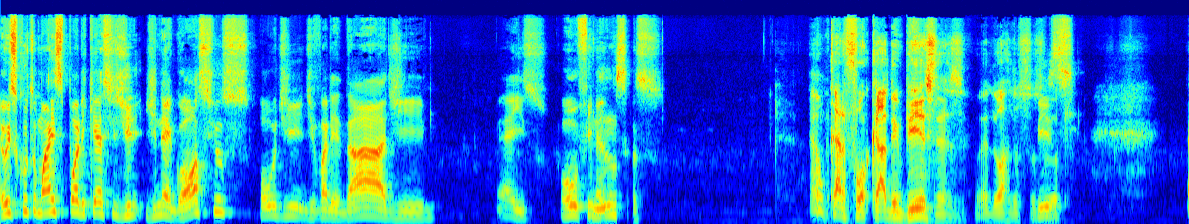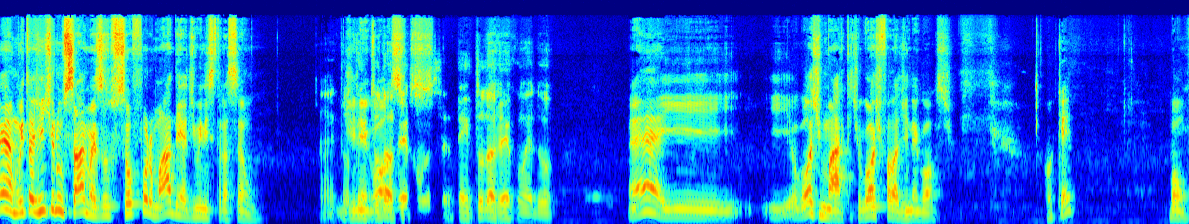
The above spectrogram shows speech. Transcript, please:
eu escuto mais podcasts de, de negócios ou de, de, variedade. É isso. Ou finanças. É um cara focado em business, Eduardo Suzuki. É, muita gente não sabe, mas eu sou formado em administração. É, então de tem negócios. tudo a ver com você. Tem tudo a ver com o Edu. É, e, e eu gosto de marketing, eu gosto de falar de negócio. Ok. Bom,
